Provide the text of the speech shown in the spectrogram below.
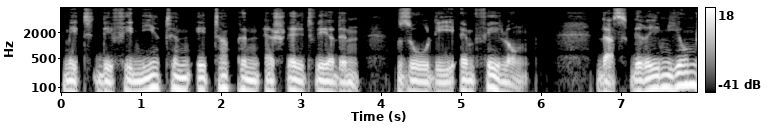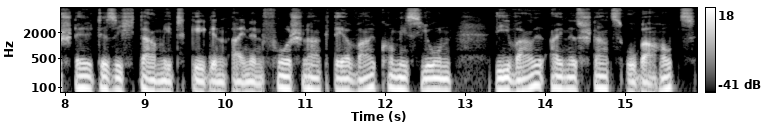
mit definierten Etappen erstellt werden, so die Empfehlung. Das Gremium stellte sich damit gegen einen Vorschlag der Wahlkommission, die Wahl eines Staatsoberhaupts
